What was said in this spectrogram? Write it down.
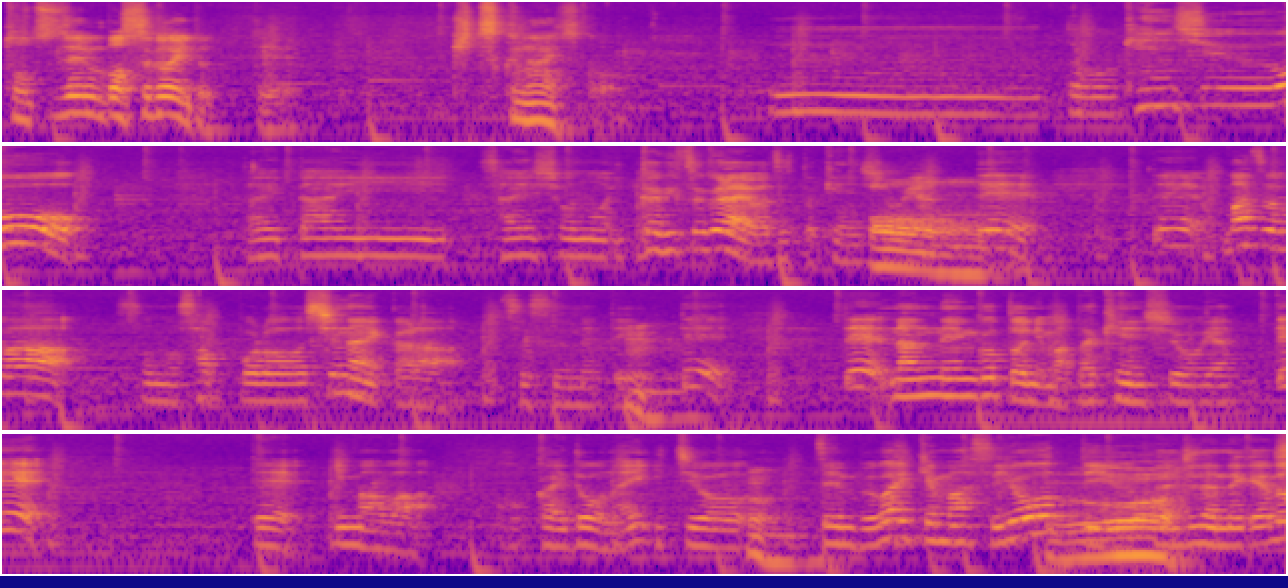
突然バスガイドってきつくないですか？うーんと研修をだいたい最初の1ヶ月ぐらいはずっと研修をやってでまずはその札幌市内から進めていって、で何年ごとにまた研修をやってで今は北海道内一応うん。全部は行けますよっていう感じなんだけど、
